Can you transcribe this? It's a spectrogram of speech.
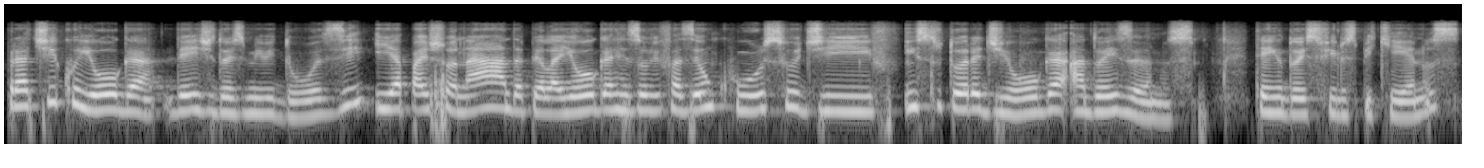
Pratico yoga desde 2012 e, apaixonada pela yoga, resolvi fazer um curso de instrutora de yoga há dois anos. Tenho dois filhos pequenos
